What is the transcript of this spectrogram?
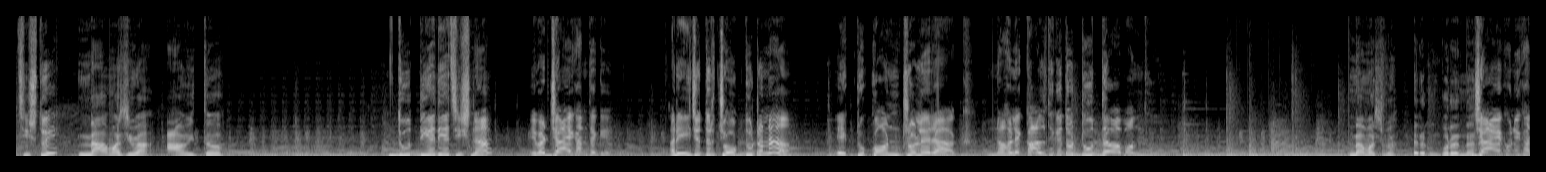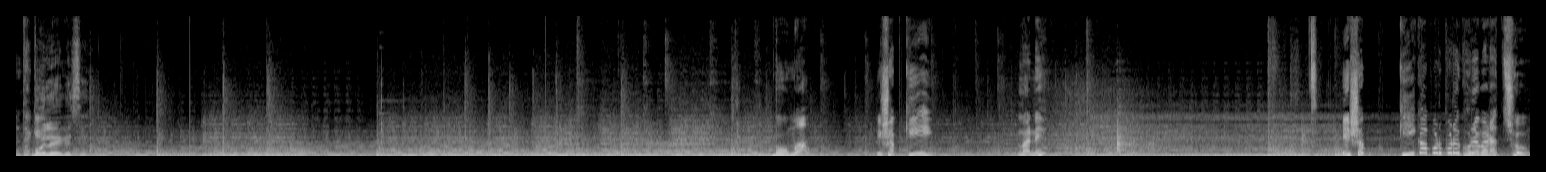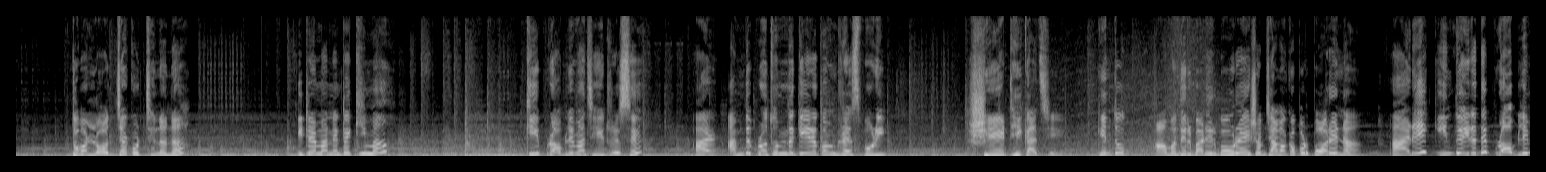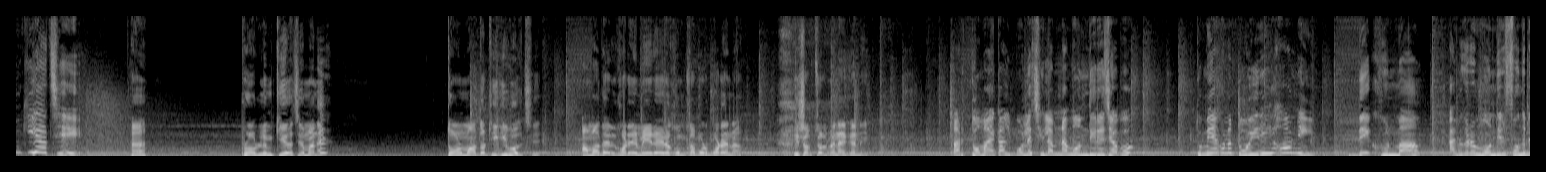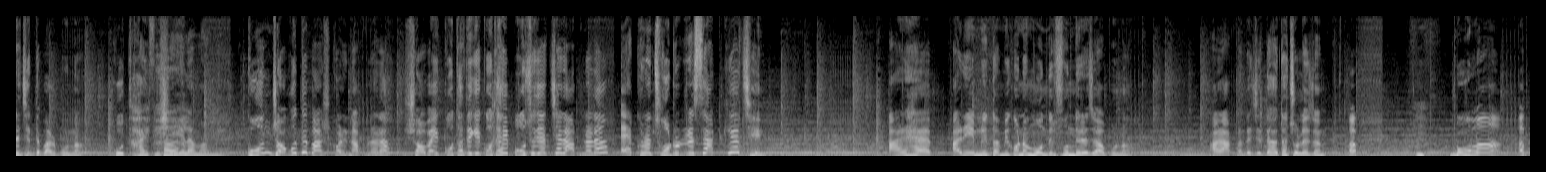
দেখছিস তুই? না মাসিমা আমি তো দুধ দিয়ে দিয়েছিস না? এবার যা এখান থেকে। আর এই যে তোর চোখ দুটো না একটু কন্ট্রোলে রাখ না হলে কাল থেকে তোর দুধ দেওয়া বন্ধ। না মাসিমা এরকম করেন না। যা এখন এখান থেকে। ভুল হয়ে গেছে। বৌমা এসব কি? মানে? এসব কি কাপড় পরে ঘুরে বেড়াচ্ছ? তোমার লজ্জা করছে না না? এটার মানেটা কি মা? কি প্রবলেম আছে এই ড্রেসে আর আমি তো প্রথম থেকে এরকম ড্রেস পরি। সে ঠিক আছে কিন্তু আমাদের বাড়ির বউরা এসব জামা কাপড় পরে না। আরে কিন্তু এটাতে প্রবলেম কি আছে? হ্যাঁ? প্রবলেম কি আছে মানে? তোমার মা তো ঠিকই বলছে আমাদের ঘরের মেয়েরা এরকম কাপড় পরে না। এসব চলবে না এখানে। আর তোমায় কাল বলেছিলাম না মন্দিরে যাব? তুমি এখনও তৈরি হওনি? দেখুন মা আমি কোনো মন্দির ফন্দিরে যেতে পারব না। কোথায় ফেসে গেলাম আমি? কোন জগতে বাস করেন আপনারা? সবাই কোথা থেকে কোথায় পৌঁছে যাচ্ছেন আপনারা? এখনও ছোট ড্রেসে আটকে আছেন আর হ্যাঁ আর এমনি তো আমি কোনো মন্দির ফন্দিরে যাব না। আর আপনাদের যেতে হয়তো চলে যান। বৌমা আপ,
